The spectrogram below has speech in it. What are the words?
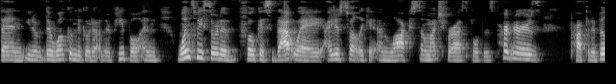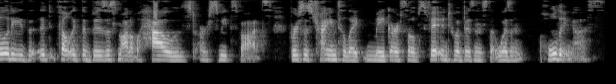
then, you know, they're welcome to go to other people. And once we sort of focus that way, I just felt like it unlocked so much for us, both as partners, profitability. It felt like the business model housed our sweet spots versus trying to like make ourselves fit into a business that wasn't holding us.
